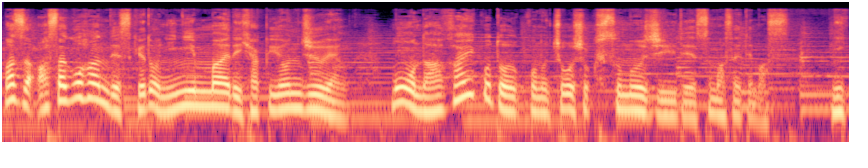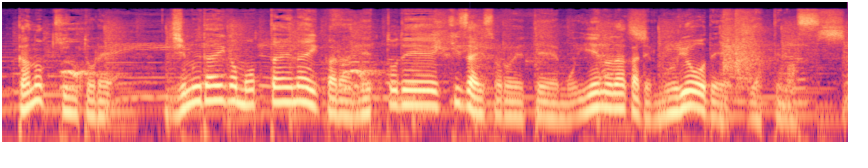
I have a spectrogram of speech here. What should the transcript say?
まず朝ごはんですけど2人前で140円。もう長いことこの朝食スムージーで済ませてます。日課の筋トレ。事務代がもったいないからネットで機材揃えてもう家の中で無料でやってます。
